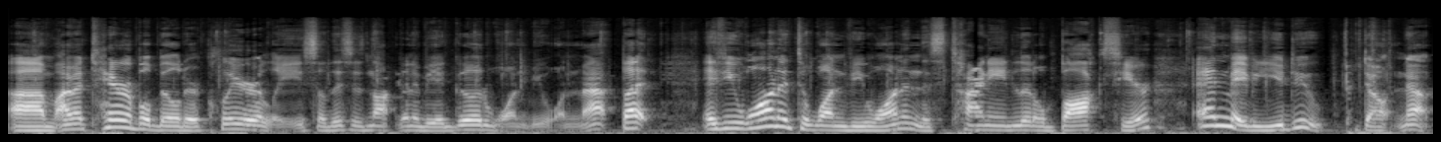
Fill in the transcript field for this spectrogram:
Um, I'm a terrible builder, clearly, so this is not going to be a good 1v1 map. But if you wanted to 1v1 in this tiny little box here, and maybe you do, don't know.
